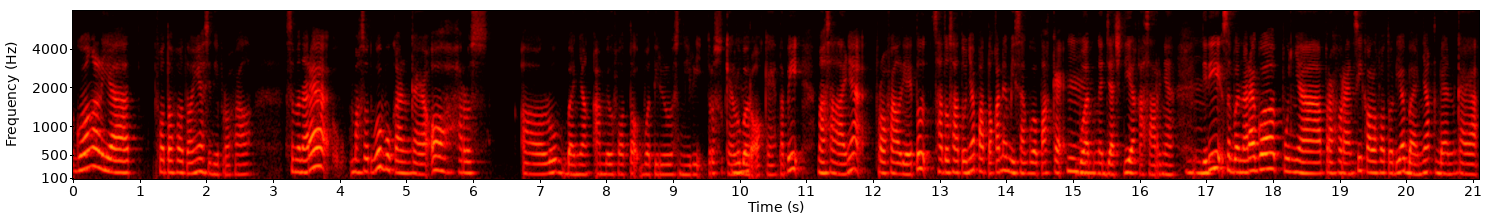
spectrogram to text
gue ngeliat foto-fotonya sih di profile sebenarnya maksud gue bukan kayak oh harus eh, lu banyak ambil foto buat diri lu sendiri terus kayak lu Mhm. baru oke tapi masalahnya profile dia itu satu-satunya patokan yang bisa gue pakai Hmm. buat ngejudge dia kasarnya Mm-mm. jadi sebenarnya gue punya preferensi kalau foto dia banyak dan kayak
